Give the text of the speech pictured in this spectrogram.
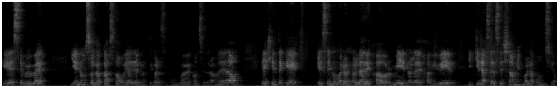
que ese bebé y en un solo caso voy a diagnosticar un bebé con síndrome de Down y hay gente que ese número no la deja dormir, no la deja vivir y quiere hacerse ya mismo la punción.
